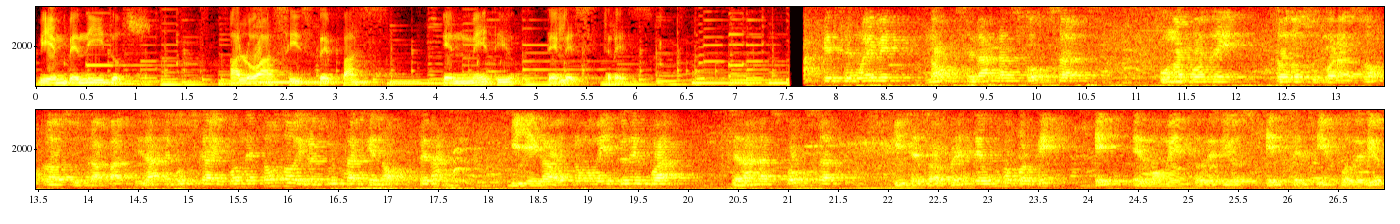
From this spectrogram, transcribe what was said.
Bienvenidos al oasis de paz en medio del estrés. Que se mueve, no se dan las cosas. Uno pone todo su corazón, toda su capacidad, le busca y pone todo y resulta que no se dan. Y llega otro momento en el cual se dan las cosas y se sorprende uno porque es el momento de Dios, es el tiempo de Dios,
